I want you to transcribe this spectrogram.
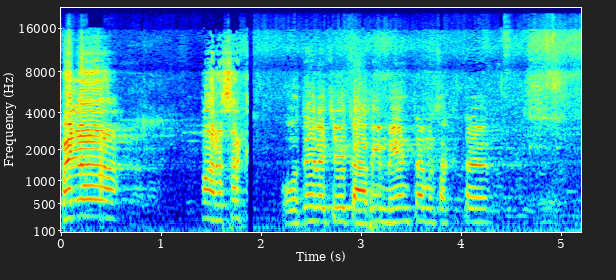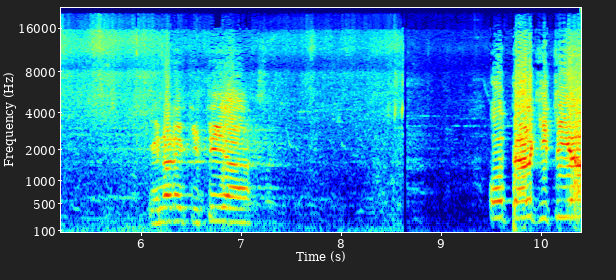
ਪਹਿਲਾਂ ਭਾਰਤ ਸਰਕਾਰ ਉਸ ਦੇ ਵਿੱਚ ਵੀ ਕਾਫੀ ਮਿਹਨਤ ਮਸਕਤ ਇਹਨਾਂ ਨੇ ਕੀਤੀ ਆ। ਉਹ ਪਹਿਲ ਕੀਤੀ ਆ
